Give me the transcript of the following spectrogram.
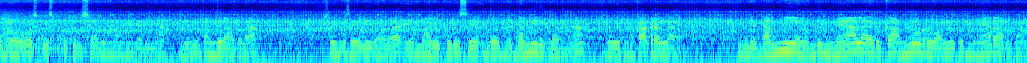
ஐயோ ஓஸ் பீஸ் புட்டுச்சு அப்படின்லாம் நினைக்காதீங்க. எதுவும் பஞ்சர் ஆகலை. ஸோ இந்த சைடு லீக் ஆகலை. எம்ஆர்வி புதுசு. இந்த இந்த டம்மி இருக்கு பாருங்க. இது இப்போ நான் காட்டுறேன்ல. இந்த டம்மியை வந்து மேலே இருக்க அன்லோடர் வால்வுக்கு நேராக இருக்கும்.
